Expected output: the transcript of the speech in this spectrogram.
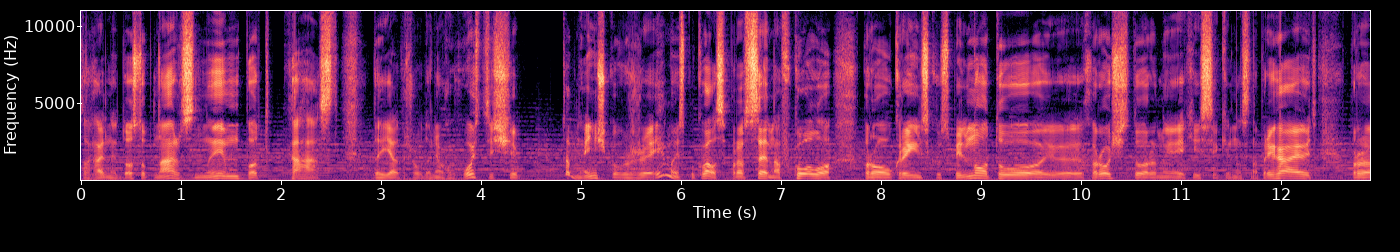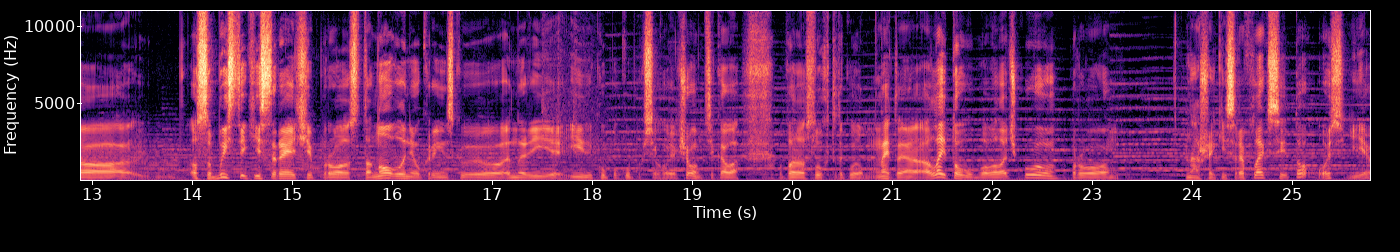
загальний доступ наш з ним подкаст, де я прийшов до нього в гості ще давненько вже, і ми спілкувалися про все навколо, про українську спільноту, е, хороші сторони, якісь, які нас напрягають, про особисті якісь речі, про становлення української енергії і купу купу всього. Якщо вам цікаво послухати таку, знаєте, лайтову балачку про наші якісь рефлексії, то ось є.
